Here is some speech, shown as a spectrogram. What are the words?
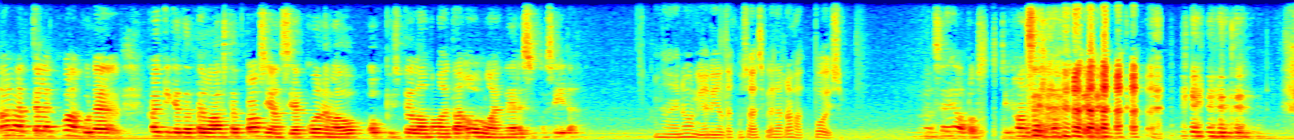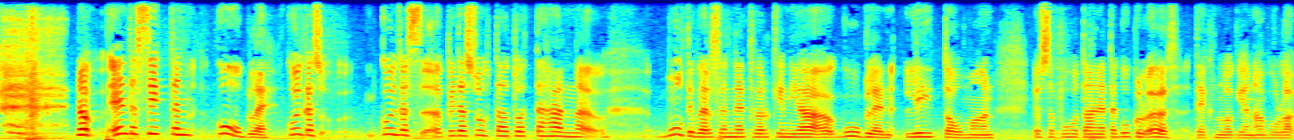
ajattele vaan, kun ne kaikki, ketä pelaa sitä pasianssia koneella, oppisi pelaamaan jotain online-versiota siitä. Näin on, ja niiltä kun saisi vielä rahat pois. No se helpostihan se lähtee. no entäs sitten Google? Kuinka, kuinka pitäisi suhtautua tähän Multiverse Networkin ja Googlen liittoumaan, jossa puhutaan, että Google Earth-teknologian avulla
